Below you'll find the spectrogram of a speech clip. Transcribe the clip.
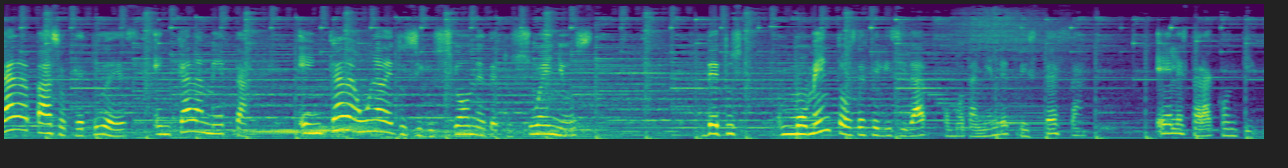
cada paso que tú des, en cada meta, en cada una de tus ilusiones, de tus sueños, de tus momentos de felicidad como también de tristeza, Él estará contigo.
